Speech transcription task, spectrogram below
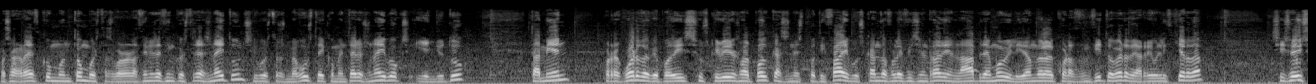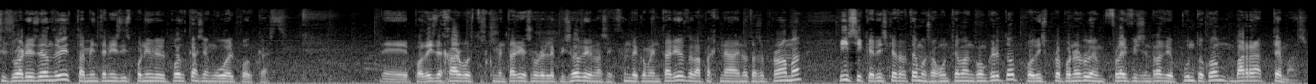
Os agradezco un montón vuestras valoraciones de 5 estrellas en iTunes y vuestros me gusta y comentarios en iBox y en YouTube. También os recuerdo que podéis suscribiros al podcast en Spotify buscando Fly Fishing Radio en la app de móvil y dándole al corazoncito verde arriba a la izquierda. Si sois usuarios de Android, también tenéis disponible el podcast en Google Podcasts. Eh, podéis dejar vuestros comentarios sobre el episodio en la sección de comentarios de la página de notas del programa y si queréis que tratemos algún tema en concreto podéis proponerlo en flyfishingradio.com barra temas.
